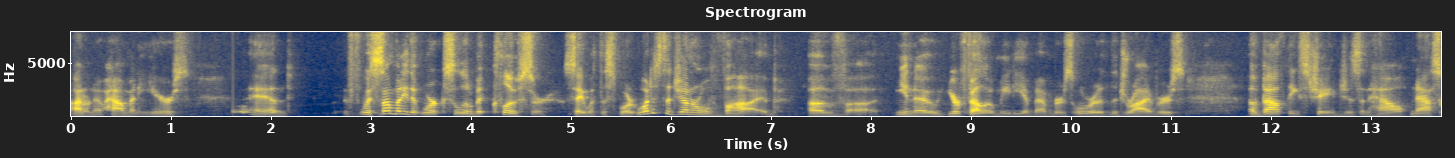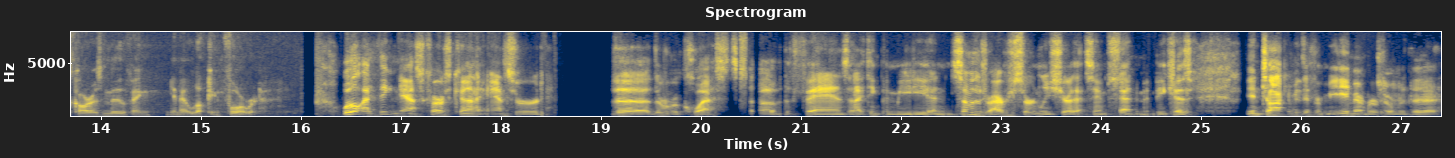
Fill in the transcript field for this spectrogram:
I don't know how many years. And with somebody that works a little bit closer, say with the sport, what is the general vibe of uh, you know your fellow media members or the drivers about these changes and how NASCAR is moving, you know, looking forward? Well, I think NASCAR's kind of answered the the requests of the fans and I think the media and some of the drivers certainly share that same sentiment because in talking with different media members over the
